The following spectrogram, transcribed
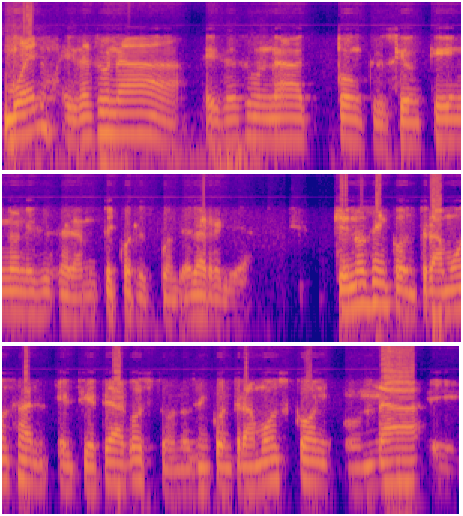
Bueno, esa es una, esa es una conclusión que no necesariamente corresponde a la realidad. ¿Qué nos encontramos el 7 de agosto? Nos encontramos con una eh,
